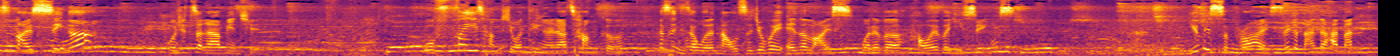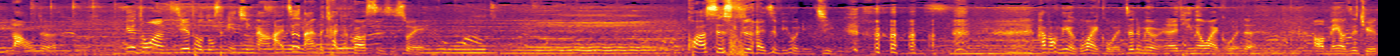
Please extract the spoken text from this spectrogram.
是哪行啊？我去站在他面前。我非常喜欢听人家唱歌，但是你知道我的脑子就会 analyze whatever however he sings。You be surprised，这个男的还蛮老的，因为通常街头都是年轻男孩，这个男的看起来快要四十岁。跨四十岁还是比我年轻，他旁边有个外国人，真的没有人在听那外国人的。哦，没有，这绝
